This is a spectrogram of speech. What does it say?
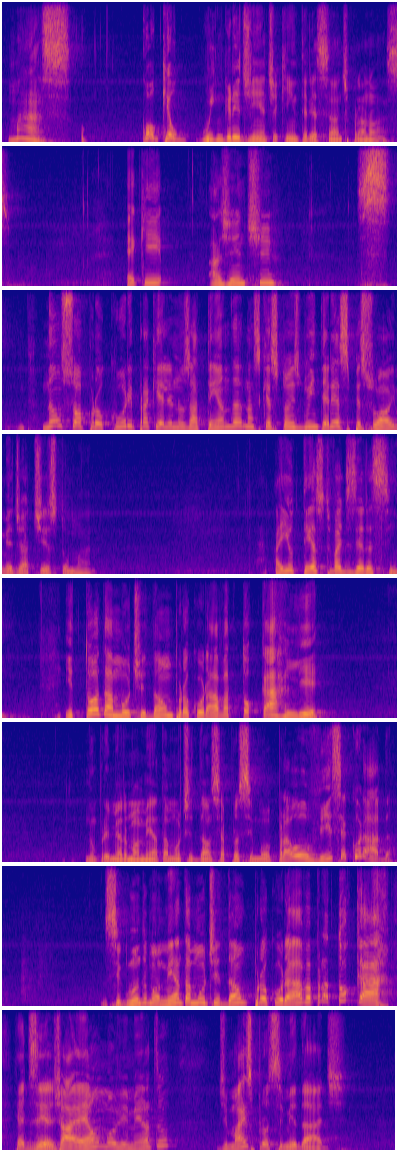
Mas, qual que é o, o ingrediente aqui interessante para nós? É que a gente não só procure para que ele nos atenda nas questões do interesse pessoal imediatista humano. Aí o texto vai dizer assim: e toda a multidão procurava tocar-lhe. Num primeiro momento, a multidão se aproximou para ouvir ser curada. No segundo momento, a multidão procurava para tocar. Quer dizer, já é um movimento de mais proximidade.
